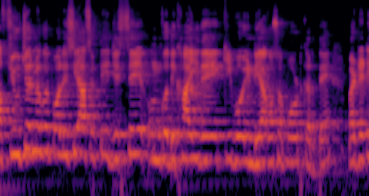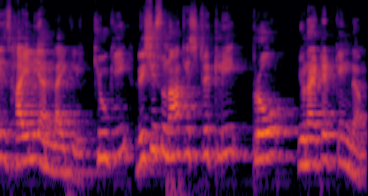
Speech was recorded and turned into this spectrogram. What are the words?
अब फ्यूचर में कोई पॉलिसी आ सकती है जिससे उनको दिखाई दे कि वो इंडिया को सपोर्ट करते हैं but it is highly unlikely क्योंकि Rishi Sunak is strictly pro United Kingdom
